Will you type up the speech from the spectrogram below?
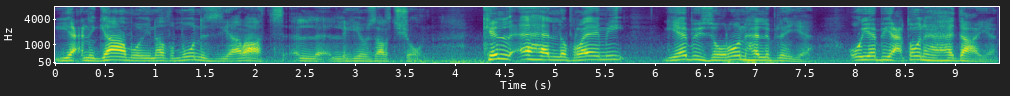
يعني قاموا ينظمون الزيارات اللي هي وزارة الشؤون. كل أهل البريمي يبي يزورون هالبنيه ويبي يعطونها هدايا.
